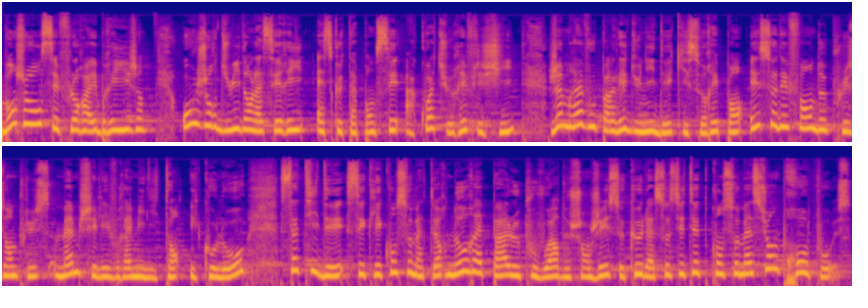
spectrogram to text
Bonjour, c'est Flora et Brige. Aujourd'hui dans la série Est-ce que t'as pensé à quoi tu réfléchis? J'aimerais vous parler d'une idée qui se répand et se défend de plus en plus, même chez les vrais militants écolos. Cette idée, c'est que les consommateurs n'auraient pas le pouvoir de changer ce que la société de consommation propose.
